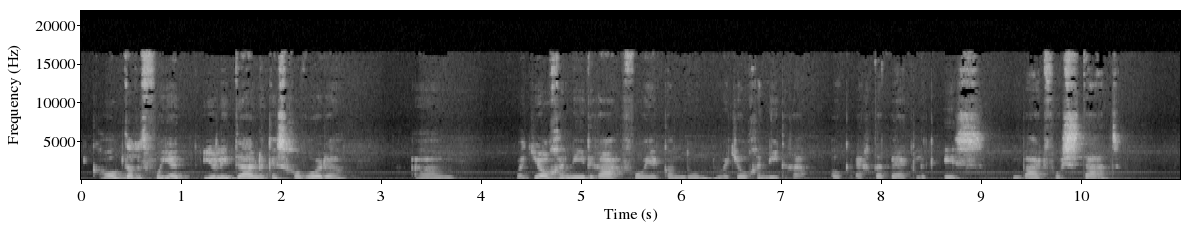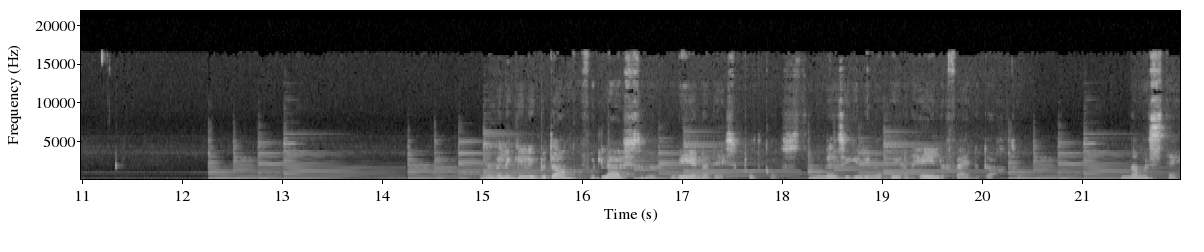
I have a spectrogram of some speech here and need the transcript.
Ik hoop dat het voor jullie duidelijk is geworden um, wat Yoga Nidra voor je kan doen. Wat Yoga Nidra ook echt daadwerkelijk is. Waar het voor staat. En dan wil ik jullie bedanken voor het luisteren weer naar deze podcast. En dan wens ik jullie nog weer een hele fijne dag toe. Namaste.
